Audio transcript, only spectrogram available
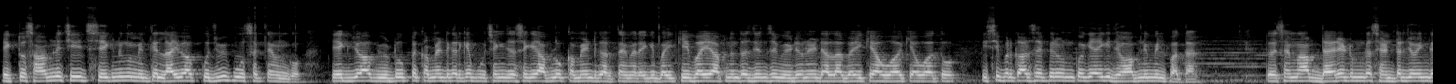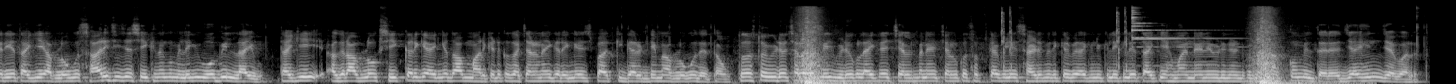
एक तो सामने चीज़ सीखने को मिलती है लाइव आप कुछ भी पूछ सकते हैं उनको। एक जो आप यूट्यूब पे कमेंट करके पूछेंगे, जैसे कि आप लोग कमेंट करते हैं मेरे कि भाई कि भाई आपने दस दिन से वीडियो नहीं डाला, भाई क्या हुआ क्या हुआ? तो इसी प्रकार से फिर उनको क्या है कि जवाब नहीं मिल पाता है। तो ऐसे में आप डायरेक्ट उनका सेंटर ज्वाइन करिए ताकि आप लोगों को सारी चीज़ें सीखने को मिलेगी, वो भी लाइव ताकि अगर आप लोग सीख करके आएँगे तो आप मार्केट का कचरा नहीं करेंगे, इस बात की गारंटी मैं आप लोगों को देता हूँ। तो दोस्तों वीडियो चला प्लीज़ वीडियो को लाइक करें चैनल पर नए चैनल को सब्सक्राइब करिए साइड में दिखे आइकन क्लिक करिए ताकि हमारे नए नए वीडियो नोटिफिकेशन आपको मिलते रहे। जय हिंद, जय भारत।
